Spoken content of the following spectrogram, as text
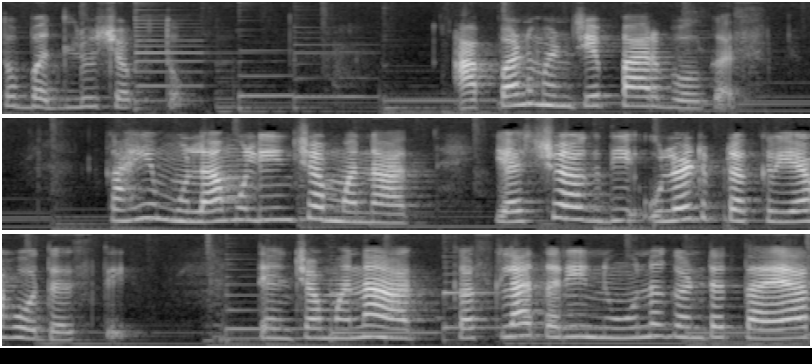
तो बदलू शकतो. आपण म्हणजे पार बोगस. काही मुलामुलींच्या मनात याची अगदी उलट प्रक्रिया होत असते. त्यांच्या मनात कसला तरी न्यूनगंड तयार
